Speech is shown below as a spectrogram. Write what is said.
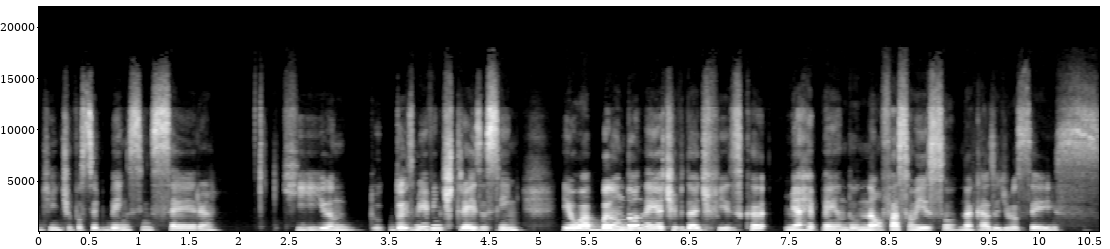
Gente, eu vou ser bem sincera que ano 2023, assim, eu abandonei a atividade física, me arrependo, não façam isso na casa de vocês,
